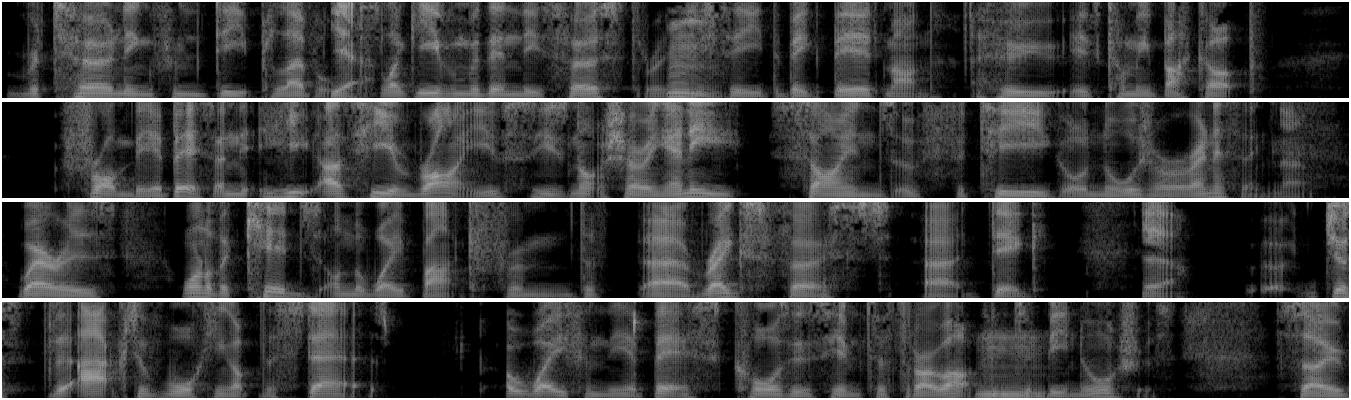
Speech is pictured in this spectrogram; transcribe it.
returning from deep levels. Yeah. Like even within these first three, Mm. you see the big beard man who is coming back up from the abyss. And he, as he arrives, he's not showing any signs of fatigue or nausea or anything. No. Whereas one of the kids on the way back from the uh, Reg's first uh, dig Yeah. just the act of walking up the stairs away from the abyss causes him to throw up and to be nauseous. So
